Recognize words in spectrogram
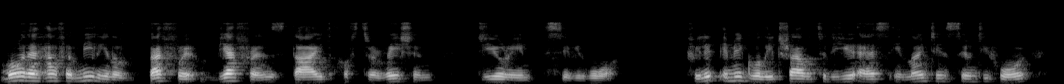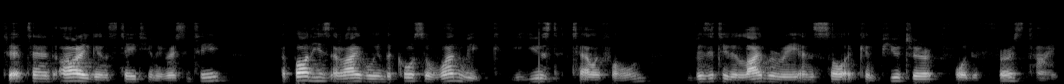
more than half a million of Biafrans died of starvation during the Civil War. Philip Emeagwali traveled to the U.S. in 1974 to attend Oregon State University. Upon his arrival in the course of one week, he used a telephone, visited a library and saw a computer for the first time.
